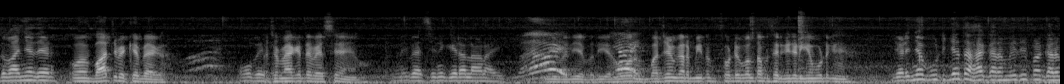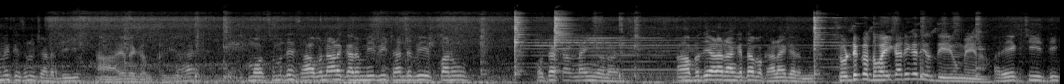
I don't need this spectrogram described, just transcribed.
ਦਵਾਈਆਂ ਦੇਣ। ਉਹ ਮੈਂ ਬਾਅਦ ਚ ਵੇਖਿਆ ਬੈਗ ਉਹ ਵੇਖ। ਅੱਛਾ ਮੈਂ ਕਿਤੇ ਵੈਸੇ ਆਇਆ ਨਹੀਂ ਵੈਸੇ ਨਹੀਂ ਗੇੜਾ ਲਾਣ ਆਈ ਨਹੀਂ ਵਧੀਆ ਵਧੀਆ। ਹੋਰ ਬਚੇ ਗਰਮੀ ਤੋਂ ਤੁਹਾਡੇ ਕੋਲ ਤਾਂ ਬਥੇਰੀਆਂ ਜੜੀਆਂ ਬੂਟੀਆਂ ਹੈ। ਜੜੀਆਂ ਬੂਟੀਆਂ ਤਾਂ ਹੈ ਗਰਮੀ ਦੀ ਪਰ ਗਰਮੀ ਕਿਸ ਨੂੰ ਛੱਡਦੀ ਜੀ ਹਾਂ ਇਹ ਤਾਂ ਗੱਲ ਸਹੀ ਹੈ। ਹੈਂ। ਮੌਸਮ ਦੇ ਹਿਸਾਬ ਨਾਲ ਗਰਮੀ ਵੀ ਠੰਡ ਵੀ ਆਪਾਂ ਨੂੰ ਉਹ ਤਾਂ ਕਰਨਾ ਹੀ ਹੋਣਾ। ਆਪਦੇ ਵਾਲਾ ਰੰਗ ਤਾਂ ਵਿਖਾਣਾ ਗਰਮੀ। ਤੁਹਾਡੇ ਕੋਲ ਦਵਾਈ ਕਾਦੀ ਕਾਦੀ ਹੁੰਦੀ ਹੈ ਮੇਨ ਹਰੇਕ ਚੀਜ਼ ਦੀ।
